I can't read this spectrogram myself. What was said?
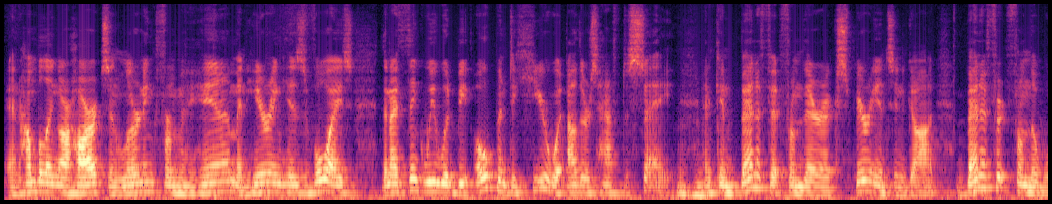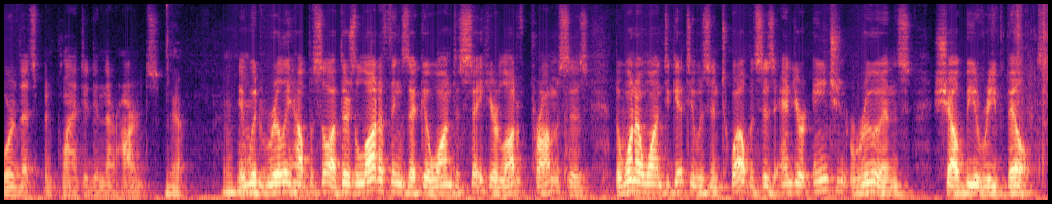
and humbling our hearts and learning from Him and hearing His voice, then I think we would be open to hear what others have to say and can benefit from their experience in God, benefit from the word that's been planted in their hearts. Yeah. Mm-hmm. It would really help us a lot. There's a lot of things that go on to say here, a lot of promises. The one I wanted to get to was in 12. It says, And your ancient ruins shall be rebuilt.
